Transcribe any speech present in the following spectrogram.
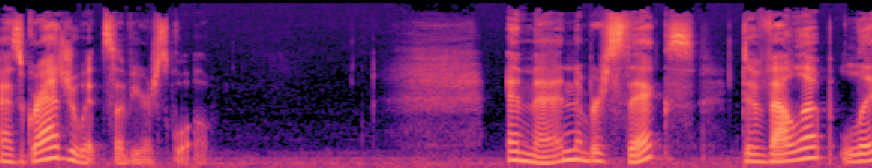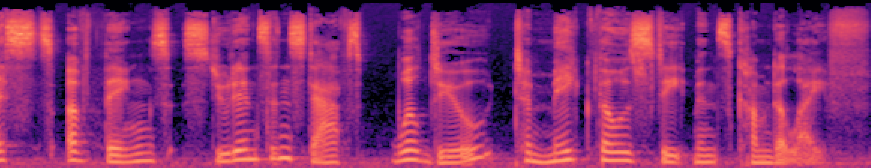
as graduates of your school. And then, number six, develop lists of things students and staffs will do to make those statements come to life.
